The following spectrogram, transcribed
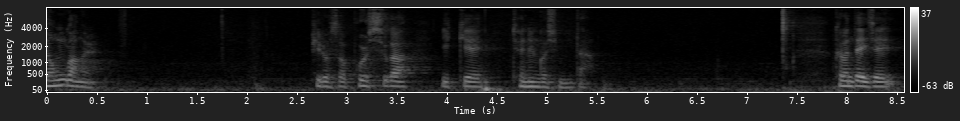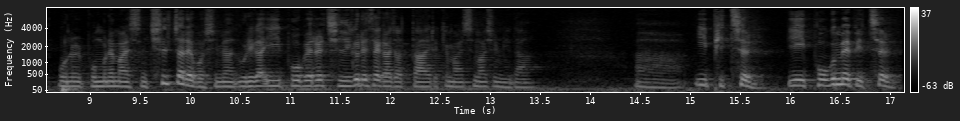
영광을 비로소 볼 수가 있게 되는 것입니다. 그런데 이제 오늘 본문의 말씀 7절에 보시면 우리가 이 보배를 질그릇에 가졌다 이렇게 말씀하십니다. 아, 이 빛을 이 복음의 빛을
